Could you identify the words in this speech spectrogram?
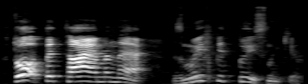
Хто питає мене з моїх підписників?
